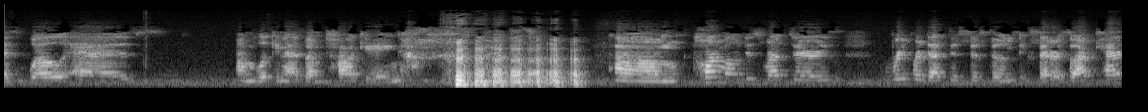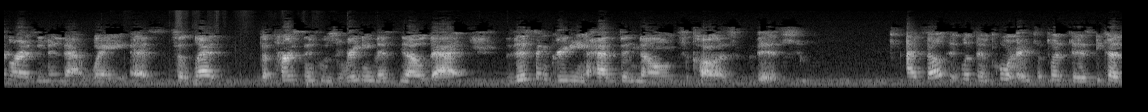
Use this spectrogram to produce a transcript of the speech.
as well as I'm looking as I'm talking. um, hormone disruptors, reproductive systems, etc. So I've categorized them in that way as to let the person who's reading this know that this ingredient has been known to cause this. I felt it was important to put this because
